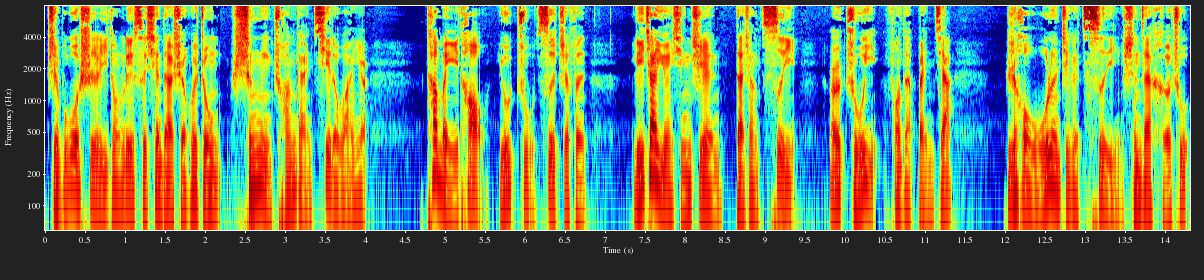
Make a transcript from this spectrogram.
只不过是一种类似现代社会中生命传感器的玩意儿。它每一套有主次之分。离家远行之人带上次引，而主引放在本家。日后无论这个次引身在何处，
